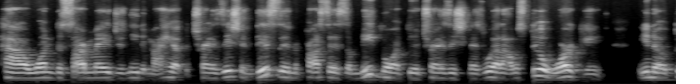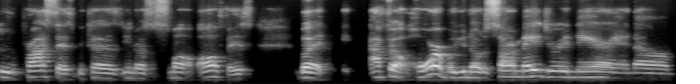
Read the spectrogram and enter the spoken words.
how one of the sergeant majors needed my help to transition. This is in the process of me going through a transition as well. I was still working, you know, through the process because, you know, it's a small office, but I felt horrible, you know, the sergeant major in there and um,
